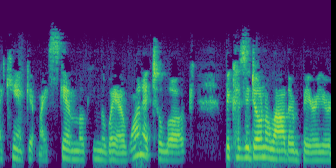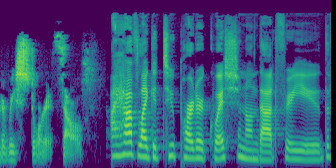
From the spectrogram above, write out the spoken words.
I can't get my skin looking the way I want it to look because they don't allow their barrier to restore itself. I have like a two-parter question on that for you. The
